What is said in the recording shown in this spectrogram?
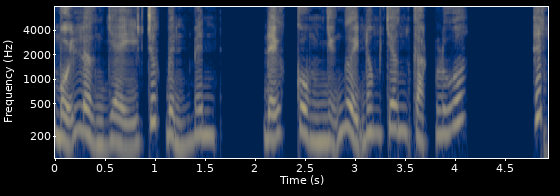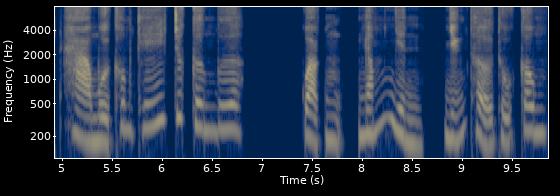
Mỗi lần dậy trước bình minh để cùng những người nông dân gặt lúa, hít hà mùi không khí trước cơn mưa, hoặc ngắm nhìn những thợ thủ công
